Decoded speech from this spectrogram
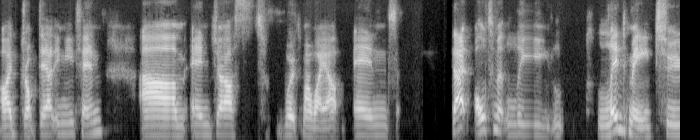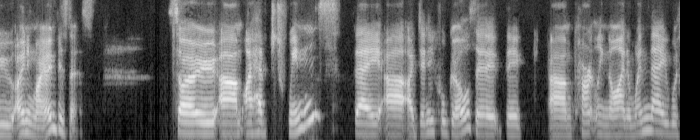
I dropped out in year 10 um, and just worked my way up. And that ultimately led me to owning my own business. So um, I have twins. They are identical girls. They're, they're um, currently nine. And when they were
